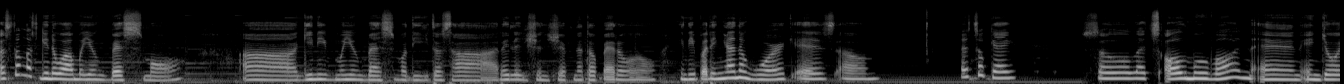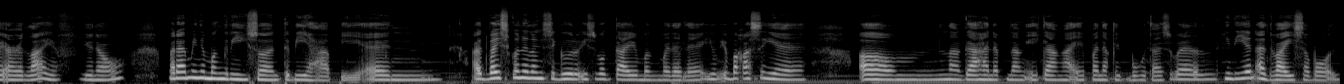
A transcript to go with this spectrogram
as long as ginawa mo yung best mo, uh, ginib mo yung best mo dito sa relationship na to pero hindi pa rin nga nag-work is um, it's okay. So, let's all move on and enjoy our life, you know? Marami namang reason to be happy and advice ko na lang siguro is wag tayo magmadali. Yung iba kasi eh, um, naghahanap ng ika nga eh, panakipbutas, well, hindi yan advisable.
